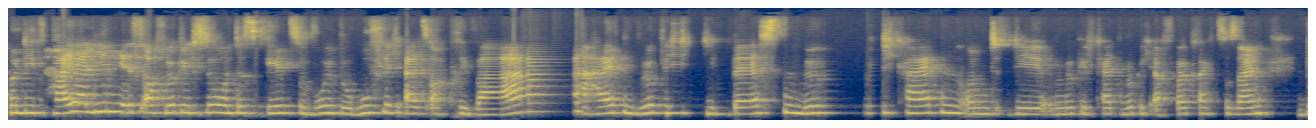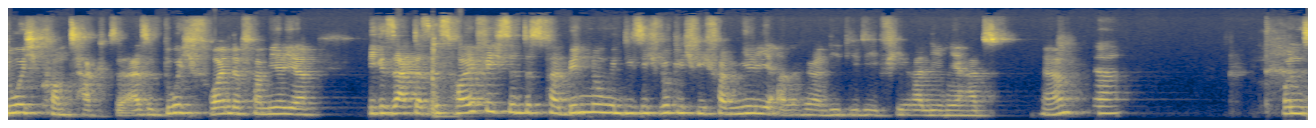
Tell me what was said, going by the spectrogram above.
und die Zweierlinie ist auch wirklich so, und das gilt sowohl beruflich als auch privat, erhalten wirklich die besten Möglichkeiten und die Möglichkeit, wirklich erfolgreich zu sein, durch Kontakte, also durch Freunde, Familie, wie gesagt, das ist häufig sind es Verbindungen, die sich wirklich wie Familie anhören, die die, die Viererlinie hat. Ja. ja. Und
